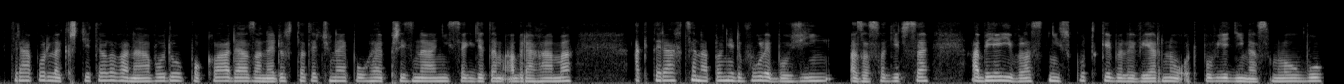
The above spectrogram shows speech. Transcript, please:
která podle křtitelova návodu pokládá za nedostatečné pouhé přiznání se k dětem Abraháma a která chce naplnit vůli Boží a zasadit se, aby její vlastní skutky byly věrnou odpovědí na smlouvu,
